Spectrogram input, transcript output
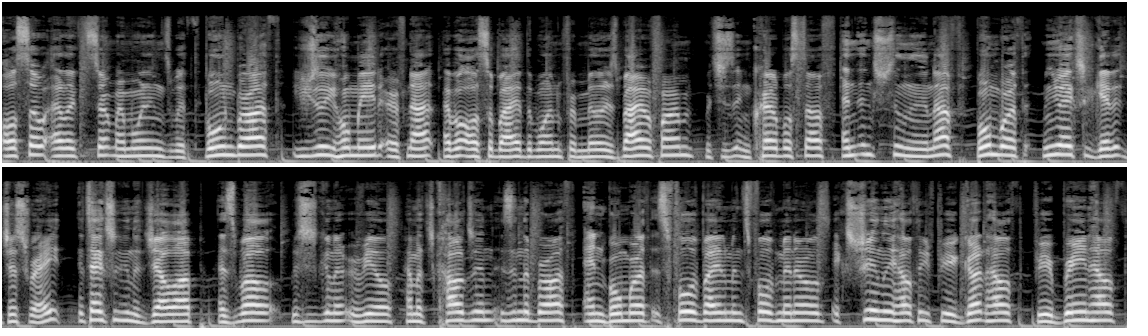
Also, I like to start my mornings with bone broth, usually homemade, or if not, I will also buy the one from Miller's Biofarm, which is incredible stuff. And interestingly enough, bone broth, when you actually get it just right, it's actually going to gel up as well, which is going to reveal how much collagen is in the broth. And bone broth is full of vitamins, full of minerals, extremely healthy for your gut health, for your brain health.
